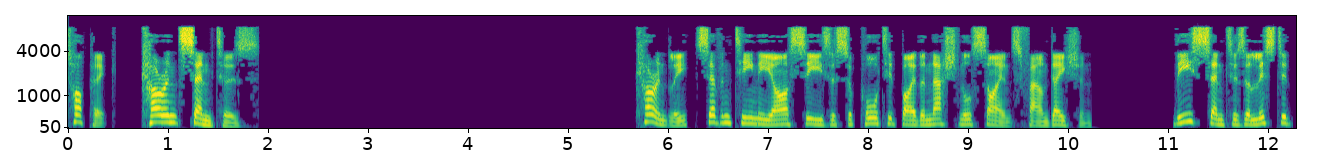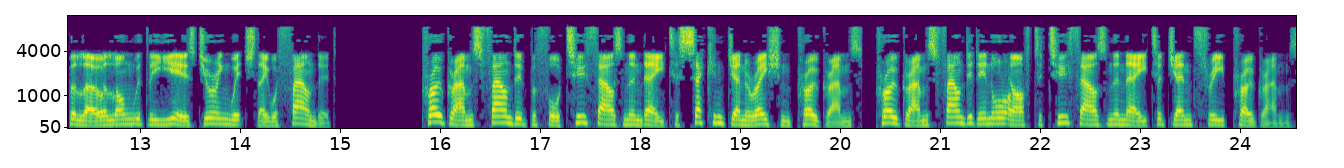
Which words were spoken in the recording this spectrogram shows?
Topic: Current centers. Currently, 17 ERCs are supported by the National Science Foundation. These centers are listed below along with the years during which they were founded. Programs founded before 2008 are second-generation programs, programs founded in or after 2008 are Gen 3 programs.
